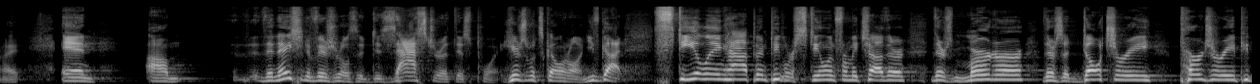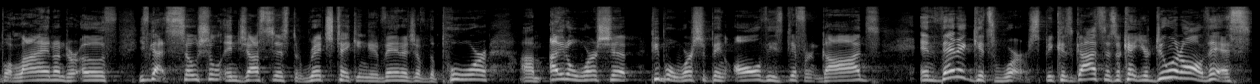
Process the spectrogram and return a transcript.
right? And um, the nation of Israel is a disaster at this point. Here's what's going on. You've got stealing happen. People are stealing from each other. There's murder. There's adultery, perjury, people lying under oath. You've got social injustice, the rich taking advantage of the poor, um, idol worship, people worshiping all these different gods. And then it gets worse because God says, okay, you're doing all this,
